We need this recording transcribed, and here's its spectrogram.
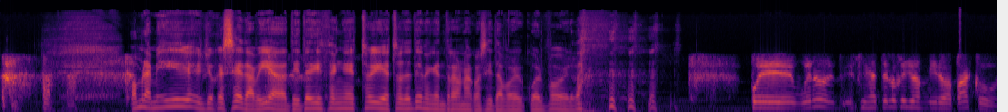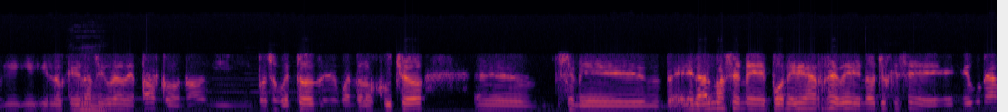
Hombre, a mí, yo qué sé, David, a ti te dicen esto y esto te tiene que entrar una cosita por el cuerpo, ¿verdad? Pues bueno, fíjate lo que yo admiro a Paco y, y- y lo que es la Mm. figura de Paco, ¿no? Y por supuesto, eh, cuando lo escucho, eh, se me, el alma se me pone al revés, ¿no? Yo qué sé, es una,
